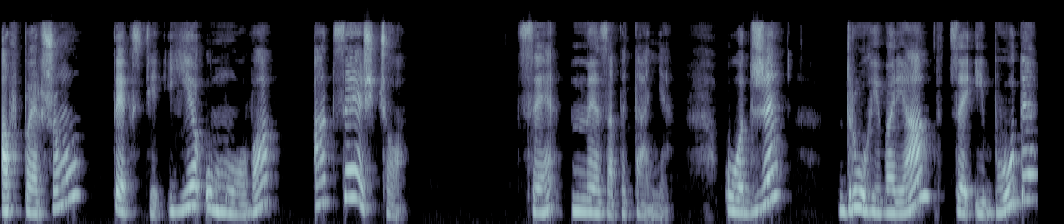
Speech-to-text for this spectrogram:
А в першому тексті є умова, а це що? Це не запитання. Отже, другий варіант це і буде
